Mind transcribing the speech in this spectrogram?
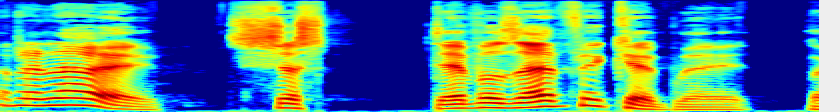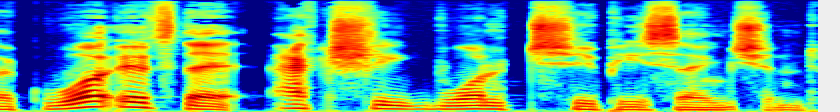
I don't know. It's just devil's advocate, mate. Like, what if they actually want to be sanctioned?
